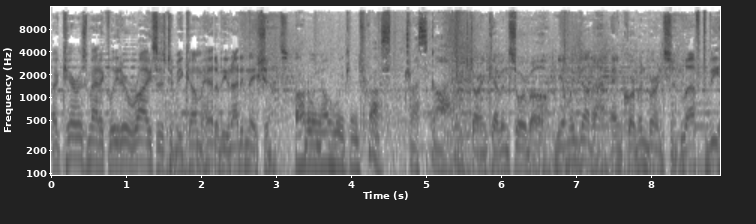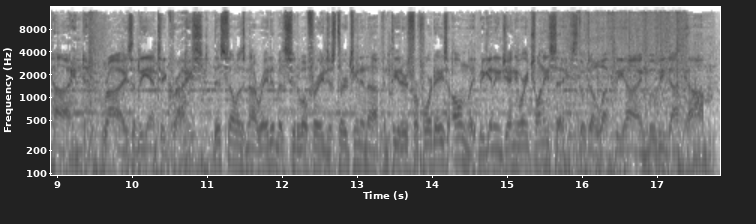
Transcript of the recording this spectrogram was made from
a charismatic leader rises to become head of the United Nations. How do we know who we can trust? Trust God. Starring Kevin Sorbo, Neal McDonough, and Corbin Bernsen. Left Behind. Rise of the Antichrist. This film is not rated but suitable for ages 13 and up in theaters for four days only beginning January 26th. Go to leftbehindmovie.com.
